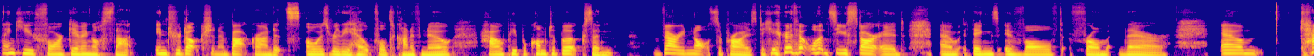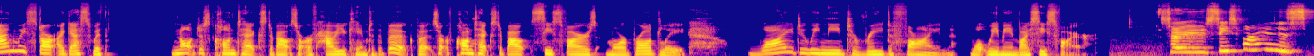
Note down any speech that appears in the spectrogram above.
Thank you for giving us that introduction and background. It's always really helpful to kind of know how people come to books and very not surprised to hear that once you started, um, things evolved from there. Um, can we start, I guess, with not just context about sort of how you came to the book, but sort of context about ceasefires more broadly. Why do we need to redefine what we mean by ceasefire? So, ceasefires,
